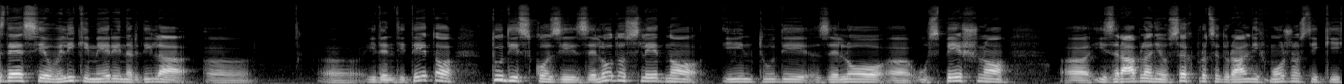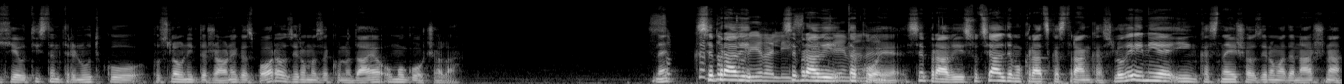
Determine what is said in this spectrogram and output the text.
SDS je v veliki meri naredila uh, uh, identiteto tudi skozi zelo dosledno in tudi zelo uh, uspešno uh, izrabljanje vseh proceduralnih možnosti, ki jih je v tistem trenutku poslovnik državnega zbora oziroma zakonodaja omogočala. Se pravi, se pravi teme, tako ne? je. Se pravi, socialdemokratska stranka Slovenije in kasnejša, oziroma današnja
